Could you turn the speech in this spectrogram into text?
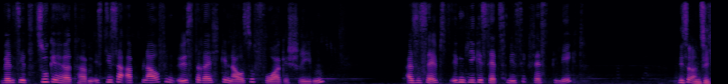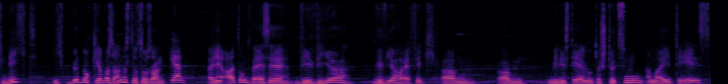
wenn Sie jetzt zugehört haben, ist dieser Ablauf in Österreich genauso vorgeschrieben? Also selbst irgendwie gesetzmäßig festgelegt? Ist an sich nicht. Ich würde noch gern was anderes dazu sagen. Gern. Eine Art und Weise, wie wir, wie wir häufig ähm, ähm, Ministerien unterstützen, einmal Idee ist,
